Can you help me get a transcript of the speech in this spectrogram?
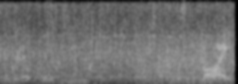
ใส่ไปได้ขูดอีกก็เสร็จเรียบร้อย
